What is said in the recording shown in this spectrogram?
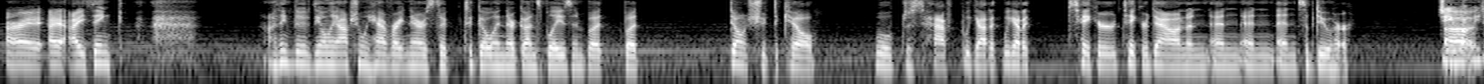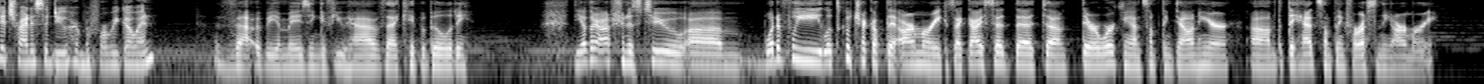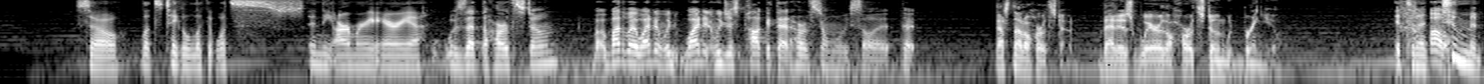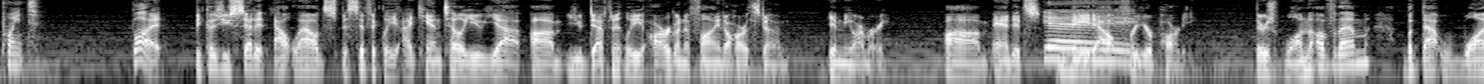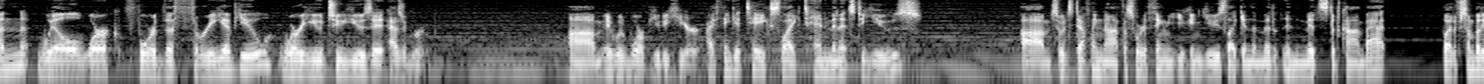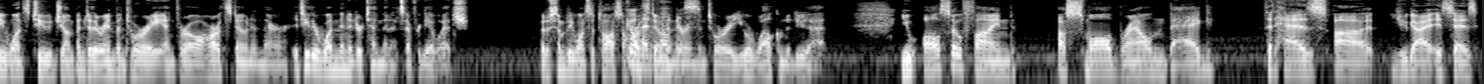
All right. I, I think I think the the only option we have right now is to, to go in there guns blazing, but but don't shoot to kill. We'll just have we gotta we gotta take her take her down and and and, and subdue her. Do you Uh, want me to try to subdue her before we go in? That would be amazing if you have that capability. The other option is too. Um, what if we let's go check up the armory because that guy said that um, they were working on something down here. Um, that they had something for us in the armory. So let's take a look at what's in the armory area. Was that the Hearthstone? By, by the way, why didn't we why didn't we just pocket that Hearthstone when we saw it? That That's not a Hearthstone. That is where the Hearthstone would bring you. It's an Oh. attunement point. But because you said it out loud specifically, I can tell you, yeah, um, you definitely are going to find a Hearthstone in the armory. Um, and it's made out for your party. There's one of them, but that one will work for the three of you were you to use it as a group. Um, it would warp you to here. I think it takes like 10 minutes to use. Um, so it's definitely not the sort of thing that you can use like in the mid- in the midst of combat. But if somebody wants to jump into their inventory and throw a Hearthstone in there, it's either one minute or 10 minutes. I forget which. But if somebody wants to toss a Go ahead, Hearthstone in their inventory, you're welcome to do that. You also find a small brown bag that has, uh, you guys, it says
